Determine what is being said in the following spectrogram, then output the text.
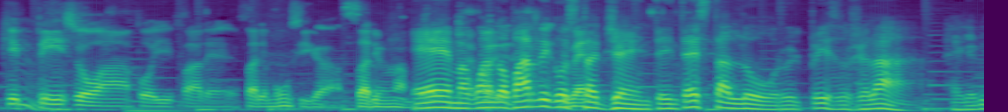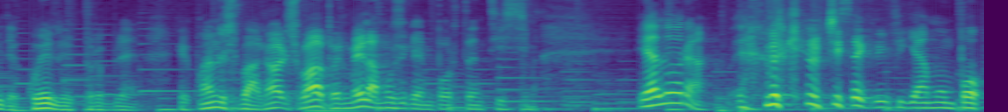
che Mm. peso ha poi fare, fare musica, stare in una Eh, ma cioè, quando parli con sta gente, in testa a loro il peso ce l'ha, hai capito? È quello il problema. Che quando ci parli, no, dici, "Ma per me la musica è importantissima. E allora, perché non ci sacrifichiamo un po'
